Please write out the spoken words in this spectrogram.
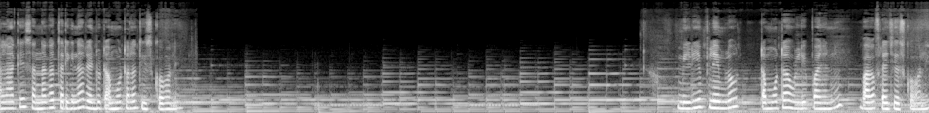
అలాగే సన్నగా తరిగిన రెండు టమోటాలు తీసుకోవాలి. మీడియం ఫ్లేమ్లో టమోటా ఉల్లిపాయలను బాగా ఫ్రై చేసుకోవాలి.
